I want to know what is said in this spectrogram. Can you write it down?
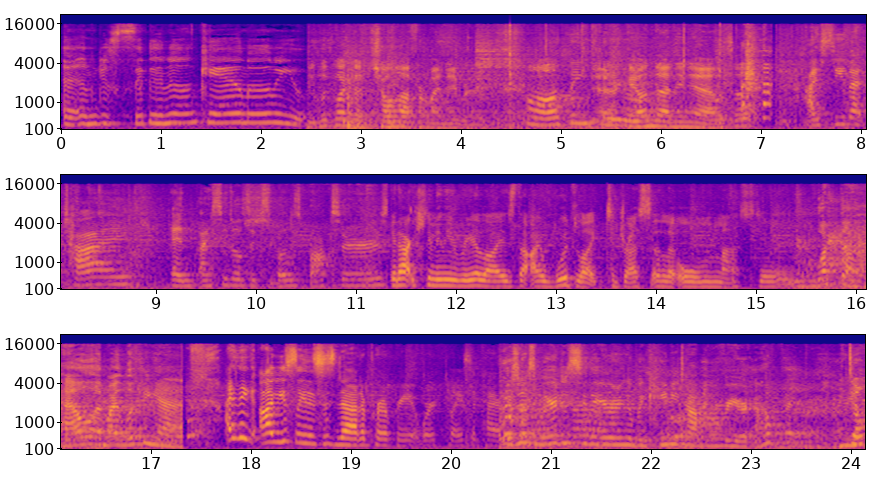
I'm just sipping on chamomile. You look like a chola from my neighborhood. Oh, thank Yeah, you. ¿qué onda, niña? What's up? I see that tie and I see those exposed boxers. It actually made me realize that I would like to dress a little masculine. What the hell am I looking at? I think obviously this is not appropriate workplace attire. It's just weird to see that you're wearing a bikini top over your outfit. And you look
